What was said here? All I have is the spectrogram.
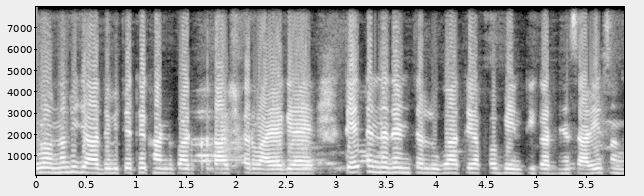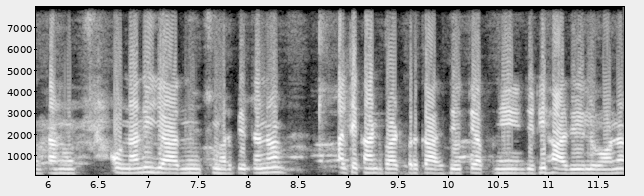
ਉਹਨਾਂ ਦੀ ਯਾਦ ਦੇ ਵਿੱਚ ਇੱਥੇ ਅਖੰਡ ਪਾਠ ਪ੍ਰਕਾਸ਼ ਕਰਵਾਇਆ ਗਿਆ ਹੈ ਤੇ ਤਿੰਨ ਦਿਨ ਚੱਲੂਗਾ ਤੇ ਆਪਾਂ ਬੇਨਤੀ ਕਰਦੇ ਹਾਂ ਸਾਰੀਆਂ ਸੰਗਤਾਂ ਨੂੰ ਉਹਨਾਂ ਦੀ ਯਾਦ ਨੂੰ ਸਮਰਪਿਤ ਨਾ ਅਤੇ ਅਖੰਡ ਪਾਠ ਪ੍ਰਕਾਸ਼ ਦੇ ਉੱਤੇ ਆਪਣੀ ਜਿਹੜੀ ਹਾਜ਼ਰੀ ਲਵਾਉਣ।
